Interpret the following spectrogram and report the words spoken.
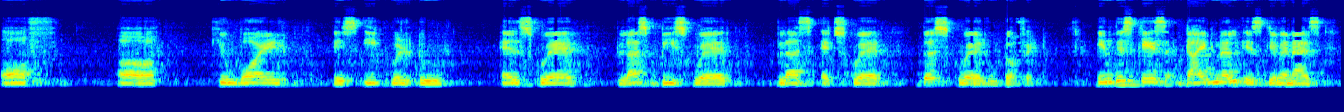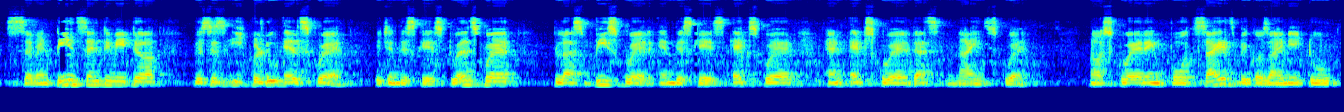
of a cuboid is equal to L square plus B square plus H square, the square root of it. In this case, diagonal is given as 17 centimeter. This is equal to L square, which in this case 12 square plus b square in this case x square and h square that's 9 square now squaring both sides because I need to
